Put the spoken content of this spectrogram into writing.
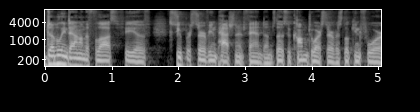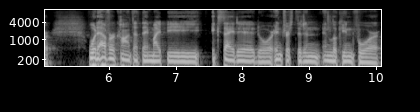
doubling down on the philosophy of super serving passionate fandoms, those who come to our service looking for whatever content they might be excited or interested in, in looking for.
